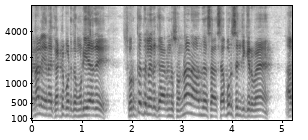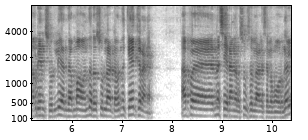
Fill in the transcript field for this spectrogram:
ஆனால் என்னை கட்டுப்படுத்த முடியாது. சொர்க்கத்தில் இருக்காருன்னு சொன்னால் நான் வந்து ச சபுர் செஞ்சுக்கிருவேன் அப்படின்னு சொல்லி அந்த அம்மா வந்து ரசூல்லாட்டை வந்து கேட்குறாங்க அப்போ என்ன செய்கிறாங்க ரசூல் சொல்லா அலிசல்லம் அவர்கள்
